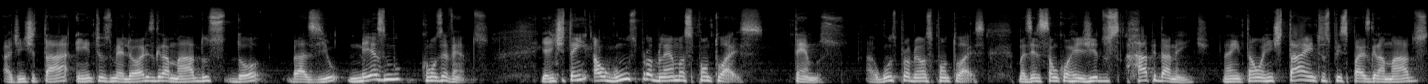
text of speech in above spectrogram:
a gente está entre os melhores gramados do Brasil, mesmo com os eventos. E a gente tem alguns problemas pontuais. Temos alguns problemas pontuais, mas eles são corrigidos rapidamente. Né? Então a gente está entre os principais gramados.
